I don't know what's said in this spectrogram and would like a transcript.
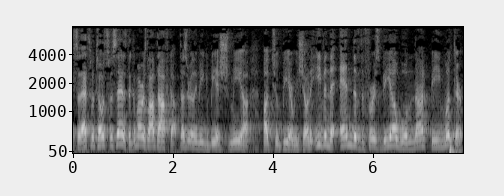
so that's what Tosfa says. The Gemara is labdafka. Doesn't really mean bia shmia atu bia rishona. Even the end of the first bia will not be mutter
